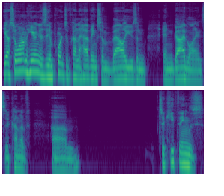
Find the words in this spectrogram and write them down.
Yeah. So what I'm hearing is the importance of kind of having some values and, and guidelines to kind of um, to keep things,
